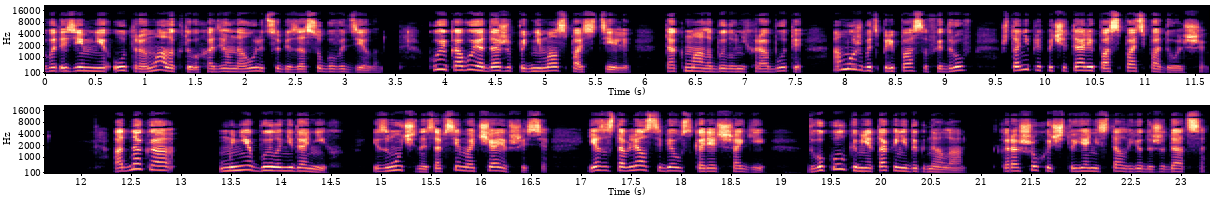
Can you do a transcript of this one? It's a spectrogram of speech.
В это зимнее утро мало кто выходил на улицу без особого дела. Кое-кого я даже поднимал с постели, так мало было у них работы, а может быть припасов и дров, что они предпочитали поспать подольше. Однако мне было не до них. Измученный, совсем отчаявшийся, я заставлял себя ускорять шаги. Двуколка меня так и не догнала. Хорошо хоть, что я не стал ее дожидаться.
